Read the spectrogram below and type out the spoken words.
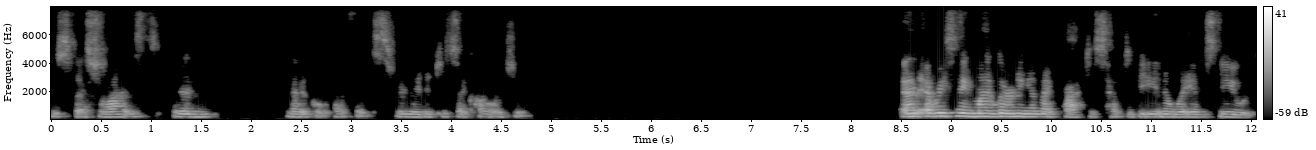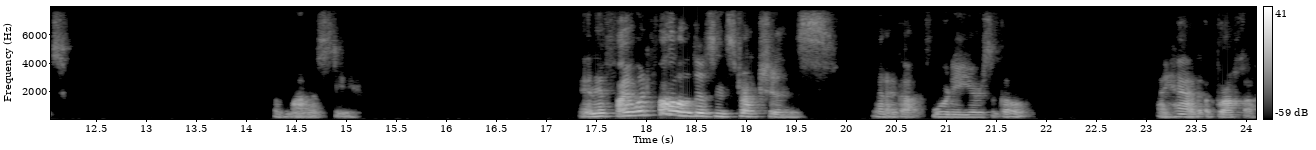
who specialized in medical ethics related to psychology. And everything, my learning and my practice had to be in a way of zniut, of modesty. And if I would follow those instructions that I got 40 years ago, I had a bracha.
